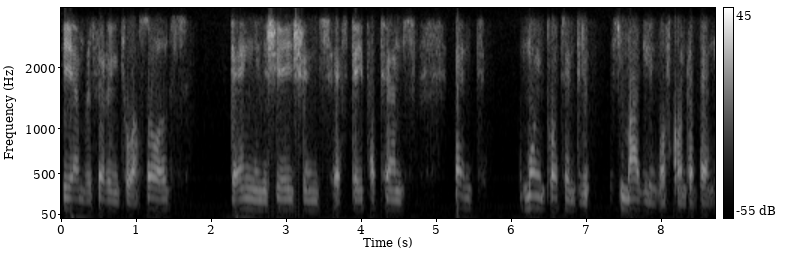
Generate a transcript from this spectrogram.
Here I'm referring to assaults, gang initiations, escape attempts, and more importantly, smuggling of contraband.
